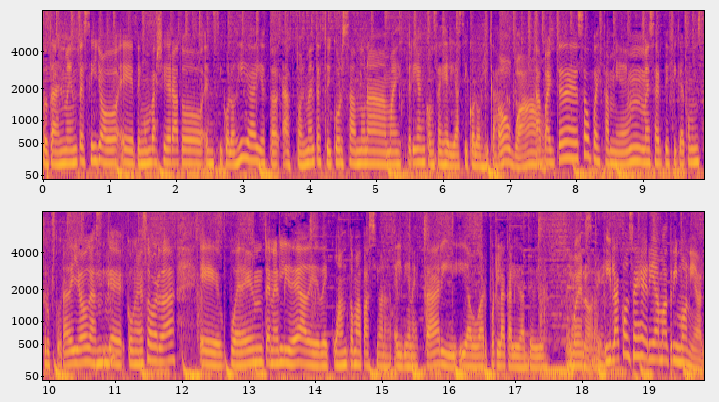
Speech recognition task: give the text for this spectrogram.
Totalmente, sí. Yo eh, tengo un bachillerato en psicología y actualmente estoy cursando una maestría en consejería psicológica. Oh, wow. Aparte de eso, pues también me certifiqué como instructora de yoga, así que con eso, ¿verdad? Eh, pueden tener la idea de, cuánto me apasiona el bienestar y, abogar por la calidad de vida. bueno, y la consejería matrimonial,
